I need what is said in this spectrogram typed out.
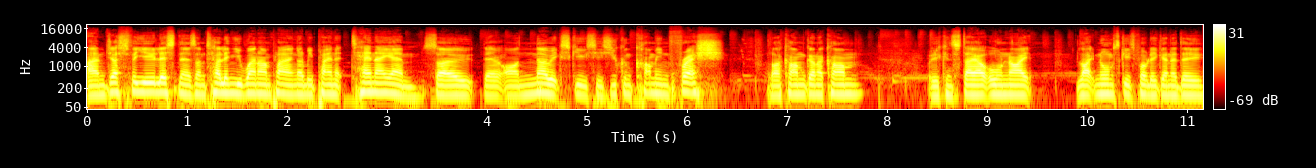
And just for you listeners, I'm telling you when I'm playing, I'm going to be playing at 10 a.m. So there are no excuses. You can come in fresh, like I'm going to come, or you can stay out all night, like Normski's probably going to do.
